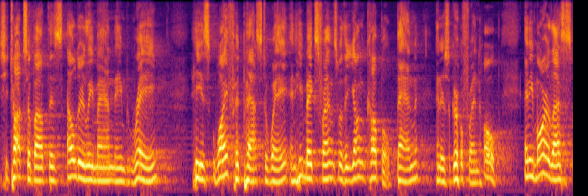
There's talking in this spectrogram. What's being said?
she talks about this elderly man named Ray. His wife had passed away, and he makes friends with a young couple, Ben and his girlfriend, Hope. And he more or less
